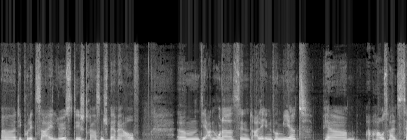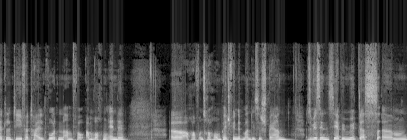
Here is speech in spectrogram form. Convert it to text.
Äh, die Polizei löst die Straßensperre auf. Ähm, die Anwohner sind alle informiert per Haushaltszettel, die verteilt wurden am, am Wochenende. Äh, auch auf unserer Homepage findet man diese Sperren. Also wir sind sehr bemüht, dass ähm,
